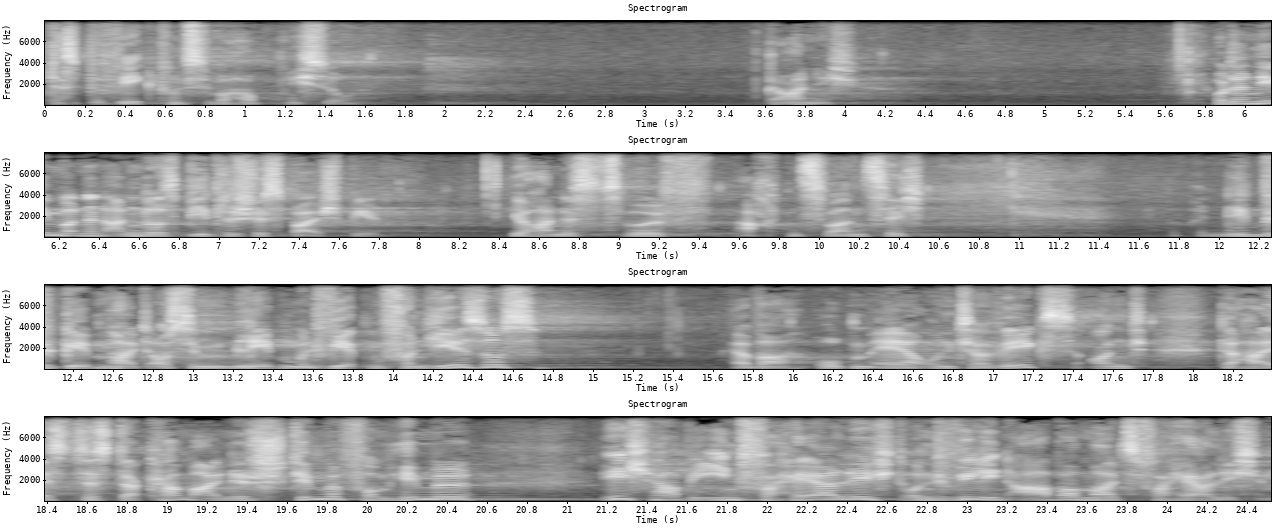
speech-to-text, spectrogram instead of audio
das bewegt uns überhaupt nicht so. Gar nicht. Oder nehmen wir ein anderes biblisches Beispiel. Johannes 12, 28 die Begebenheit aus dem Leben und Wirken von Jesus. Er war Open Air unterwegs und da heißt es, da kam eine Stimme vom Himmel, ich habe ihn verherrlicht und will ihn abermals verherrlichen.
